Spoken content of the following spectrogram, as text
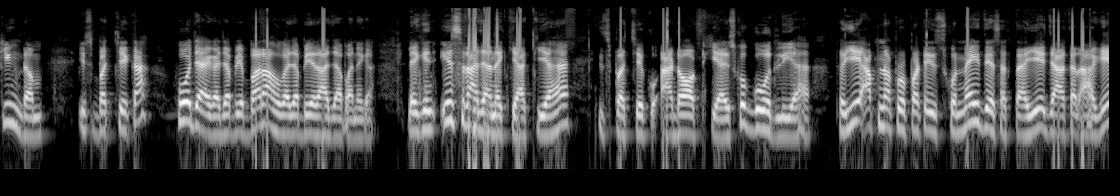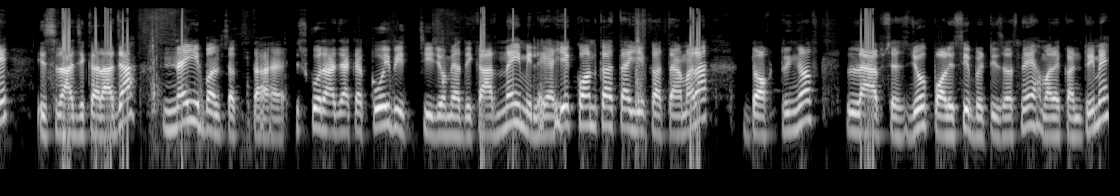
किंगडम इस बच्चे का हो जाएगा, जब ये बड़ा होगा, जब ये राजा बनेगा। लेकिन इस राजा ने क्या किया है? इस बच्चे को अडॉप्ट किया, इसको गोद लिया है। तो ये अपना प्रॉपर्टी इसको नहीं दे सकता है ये जाकर आगे इस राज्य का राजा नहीं बन सकता है। इसको राजा का कोई भी चीज़ों में अधिकार नहीं मिलेगा। ये कौन कहता है? ये कहता है हमारा डॉक्टरिंग ऑफ़ लैब्सेस जो पॉलिसी ब्रिटिशर्स ने हमारे कंट्री में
